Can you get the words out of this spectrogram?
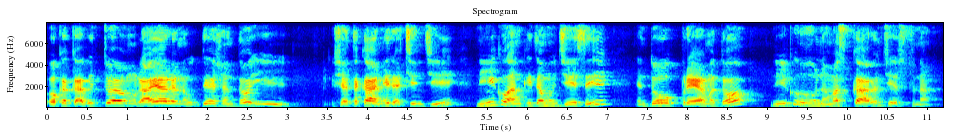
ఒక కవిత్వం రాయాలన్న ఉద్దేశంతో ఈ శతకాన్ని రచించి నీకు అంకితము చేసి ఎంతో ప్రేమతో నీకు నమస్కారం చేస్తున్నాను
